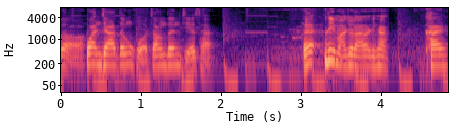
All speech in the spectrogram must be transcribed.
的啊！万家灯火，张灯结彩，哎，立马就来了，你看，开。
